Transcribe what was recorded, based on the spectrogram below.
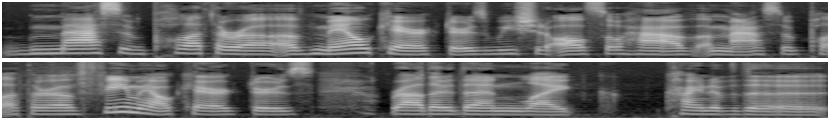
massive plethora of male characters, we should also have a massive plethora of female characters rather than like kind of the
